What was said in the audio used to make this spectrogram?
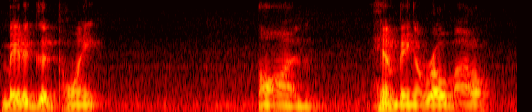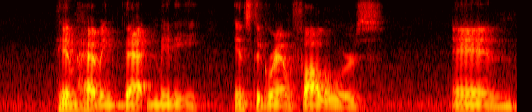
made a good point on him being a role model him having that many Instagram followers and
